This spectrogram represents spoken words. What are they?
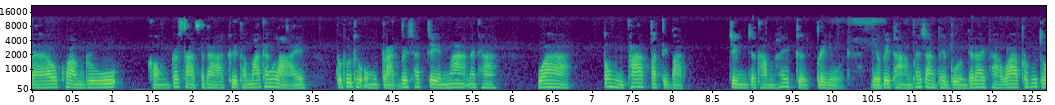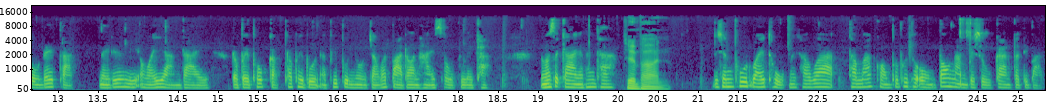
แล้วความรู้ของพระศาสดาคือธรรมะทั้งหลาย พระพุทธองค์ตรัสไว้ชัดเจนมากนะคะ ว่าต้องมีภาคปฏิบัติ จึงจะทำให้เกิดประโยชน์ เดี๋ยวไปถามพระอาจารย์ไพบูลย์ก็ได้ค่ะว่า พระพุทธองค์ได้ตรัสในเรื่องนี้เอาไว้อย่างใด เราไปพบกับพระไพบูลย์อภิปุโนจากวัดป่าดอนหายโศกเลยค่ะนมัสการกันท่านคะเชิญพรดิฉันพูดไว้ถูกไหมคะว่าธรรมะของพระพุทธองค์ต้องนำไปสู่การปฏิบัติ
